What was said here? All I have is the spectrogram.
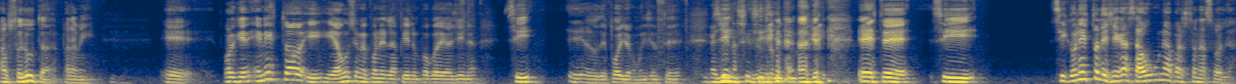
absoluta para mí. Eh, porque en esto, y, y aún se me pone en la piel un poco de gallina, sí, eh, o de pollo, como dicen ustedes. Gallina, sí, sí. Este, si, si con esto le llegas a una persona sola,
